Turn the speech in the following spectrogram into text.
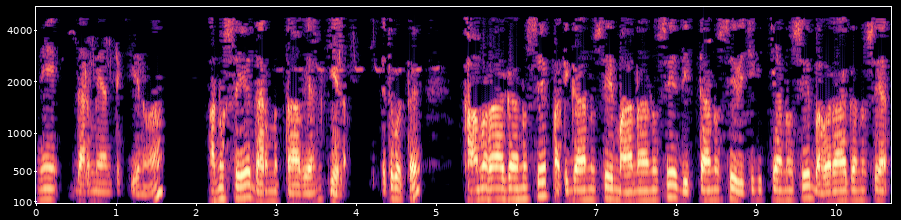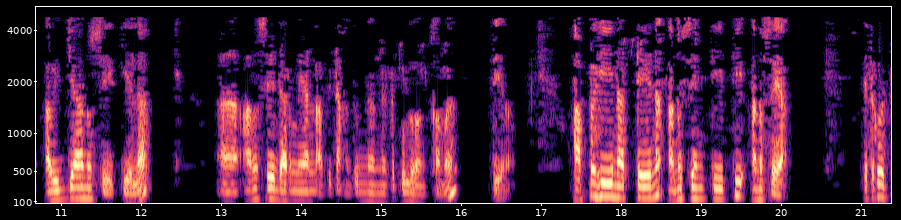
මේ ධර්මයන්ට කියනවා අනුසය ධර්මතාවයන් කියලා. එතකොට කාමරාගානුසය, පටිඝානුසය, මානානුසය, දිත්තානුසය, විචිකිච්ඡානුසය, භවරාගානුසය, අවිජ්ජානුසය කියලා අනුසය ධර්මයන් අපිට හඳුන්වන්නට පුළුවන්කම තියෙනවා. අපහීනත්තේන අනුසෙන්තිති අනුසය. එතකොට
